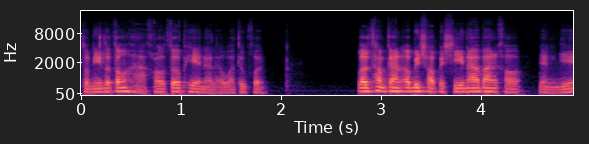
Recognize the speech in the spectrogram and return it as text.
ตรงนี้เราต้องหาเคาน์เตอร์เพนอะไรวะทุกคน เราทำการเอาบิชอปไปชี้หน้าบ้านเขาอย่างนี้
